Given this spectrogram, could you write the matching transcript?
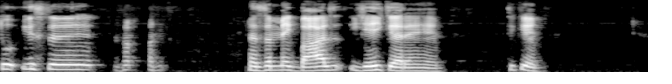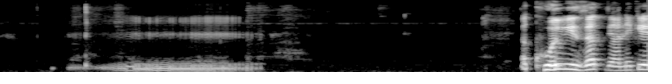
तो इस नज़म में इकबाल यही कह रहे हैं। ठीक है? खोई हुई इज़्ज़त यानी कि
